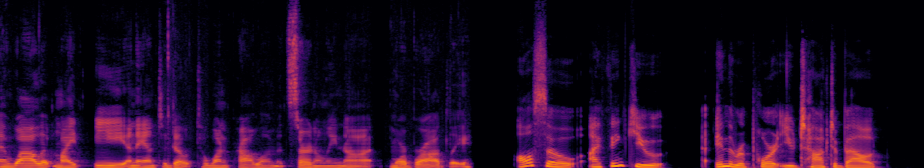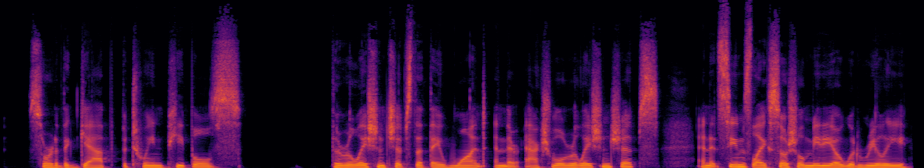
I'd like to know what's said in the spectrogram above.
And while it might be an antidote to one problem, it's certainly not more broadly. Also, I think you, in the report, you talked about sort of the gap between people's the relationships that they want and their actual relationships. And it seems like social media would really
